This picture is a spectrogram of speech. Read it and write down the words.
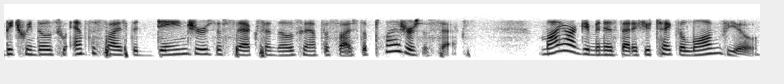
between those who emphasize the dangers of sex and those who emphasize the pleasures of sex. My argument is that if you take the long view,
